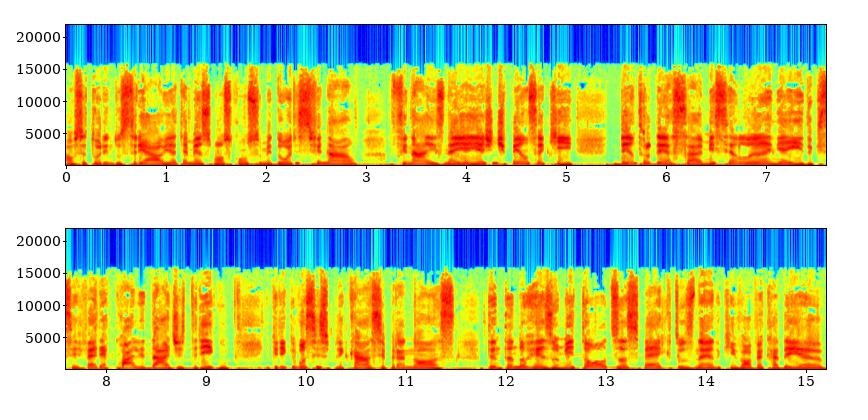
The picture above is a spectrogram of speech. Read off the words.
ao setor industrial e até mesmo aos consumidores final, finais, né? E aí a gente pensa que dentro dessa miscelânea aí do que se refere à qualidade de trigo, eu queria que você explicasse para nós, tentando resumir todos os aspectos, né, do que envolve a cadeia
